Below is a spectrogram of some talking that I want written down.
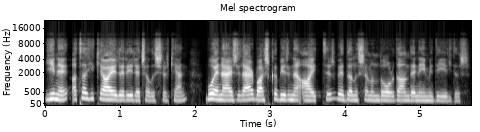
Yine ata hikayeleriyle çalışırken bu enerjiler başka birine aittir ve danışanın doğrudan deneyimi değildir.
